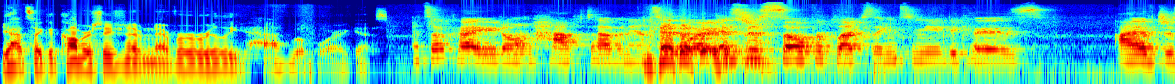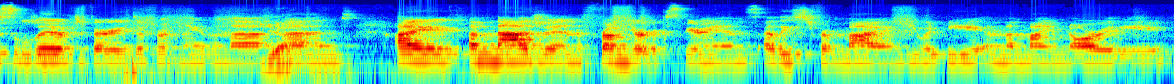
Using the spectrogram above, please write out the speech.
yeah it's like a conversation i've never really had before i guess It's okay. You don't have to have an answer for it. It's just so perplexing to me because I have just lived very differently than that. Yeah. And I imagine from your experience, at least from mine, you would be in the minority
